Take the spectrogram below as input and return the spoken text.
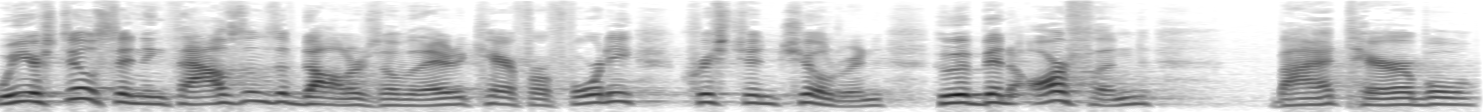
we are still sending thousands of dollars over there to care for 40 Christian children who have been orphaned by a terrible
